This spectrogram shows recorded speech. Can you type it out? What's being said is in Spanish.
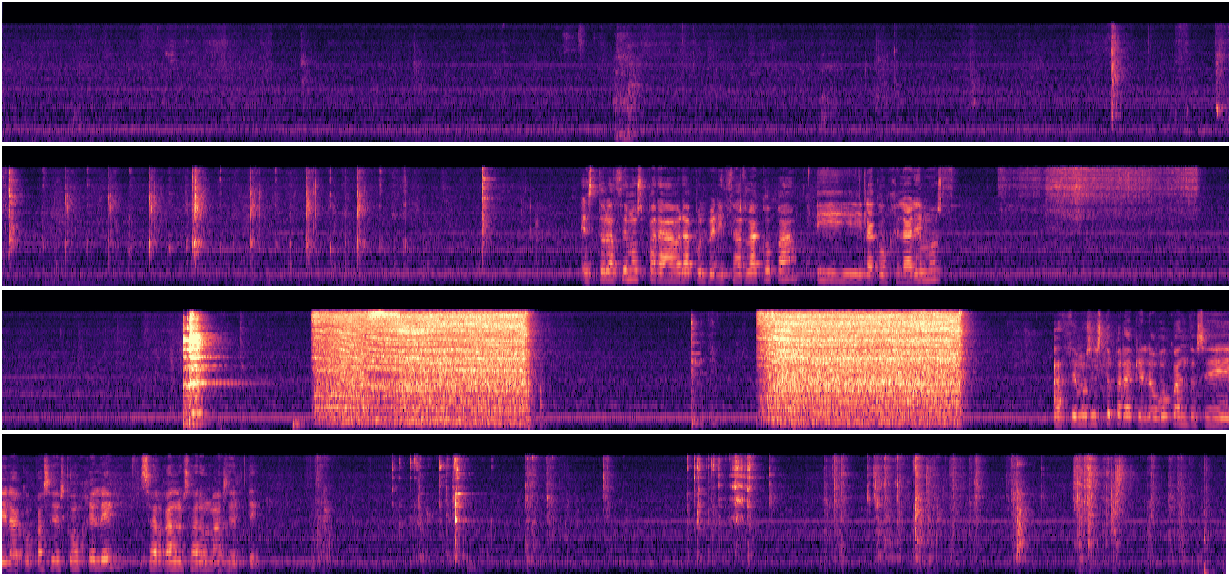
Esto lo hacemos para ahora pulverizar la copa y la congelaremos. Hacemos esto para que luego cuando se, la copa se descongele salgan los aromas del té.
